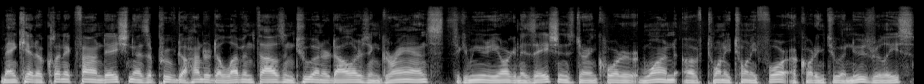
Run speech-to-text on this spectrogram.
Mankato Clinic Foundation has approved $111,200 in grants to community organizations during quarter one of 2024, according to a news release.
